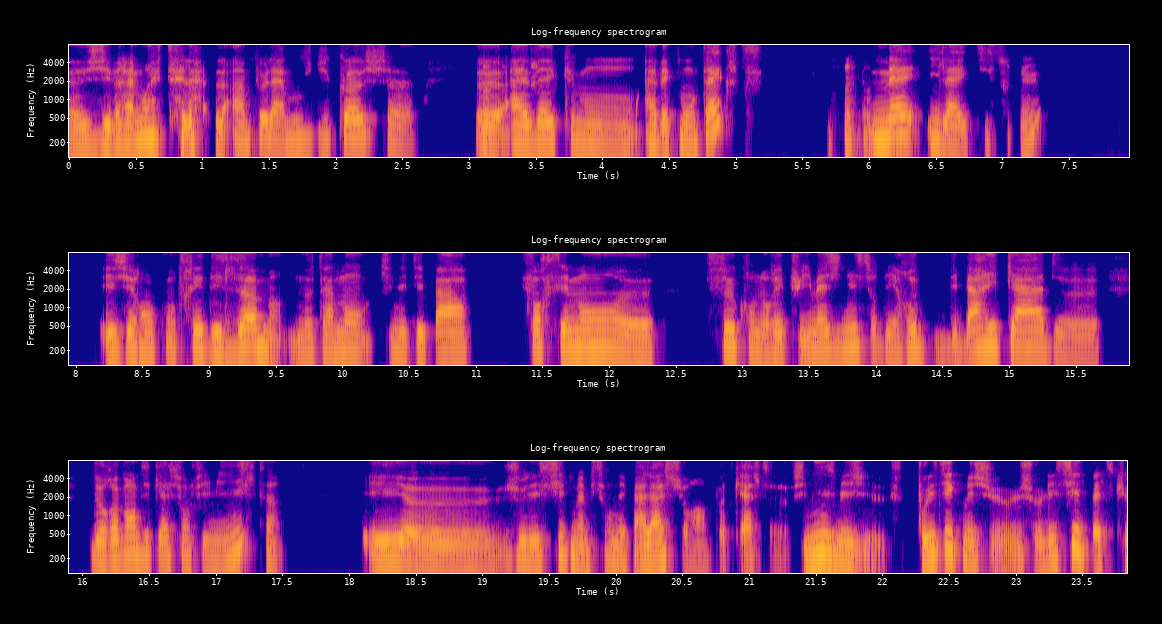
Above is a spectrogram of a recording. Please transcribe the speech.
Euh, j'ai vraiment été un peu la mouche du coche euh, euh, avec, mon, avec mon texte, mais il a été soutenu. Et j'ai rencontré des hommes, notamment, qui n'étaient pas forcément ceux qu'on aurait pu imaginer sur des, des barricades de revendications féministes. Et je les cite, même si on n'est pas là sur un podcast féministe, mais politique, mais je, je, les cite parce que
